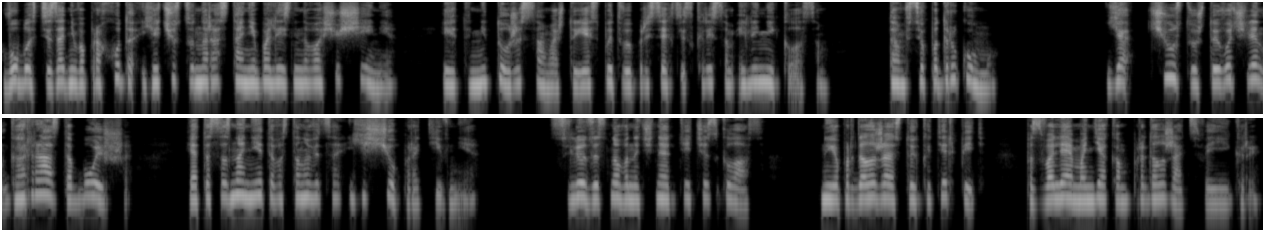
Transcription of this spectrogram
В области заднего прохода я чувствую нарастание болезненного ощущения, и это не то же самое, что я испытываю при сексе с Крисом или Николасом. Там все по-другому. Я чувствую, что его член гораздо больше, и от осознания этого становится еще противнее. Слезы снова начинают течь из глаз, но я продолжаю стойко терпеть, позволяя маньякам продолжать свои игры.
